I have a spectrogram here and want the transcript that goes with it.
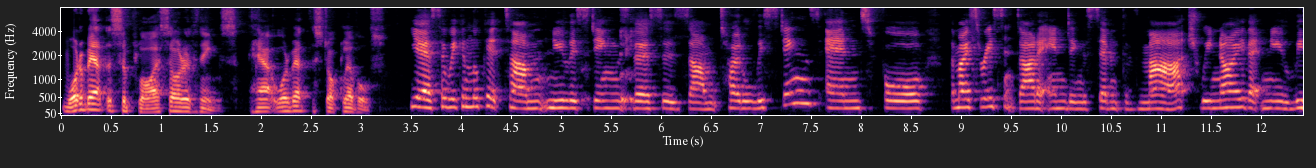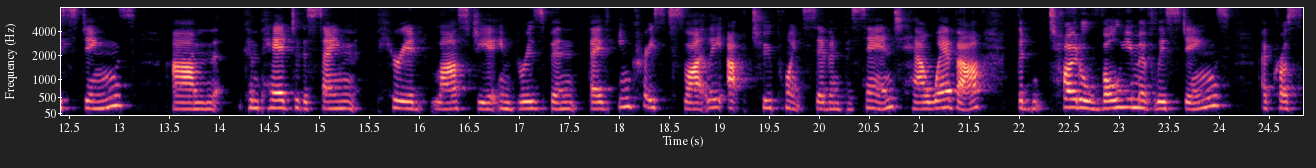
What about the supply side of things? How what about the stock levels? Yeah, so we can look at um, new listings versus um, total listings. And for the most recent data ending the 7th of March, we know that new listings um, compared to the same period last year in Brisbane, they've increased slightly, up 2.7%. However, the total volume of listings across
